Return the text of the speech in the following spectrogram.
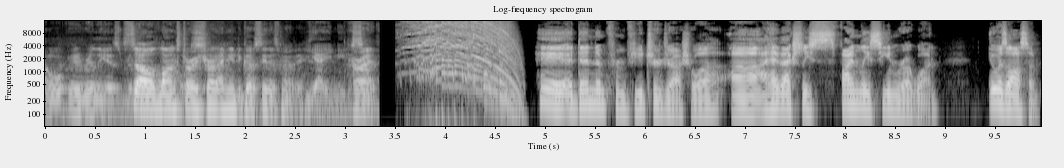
Oh, it really is. Really Hmm. So, long story short, I need to go see this movie. yeah, you need to All see right. Hey, addendum from future Joshua. Uh, I have actually finally seen Rogue One. It was awesome.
